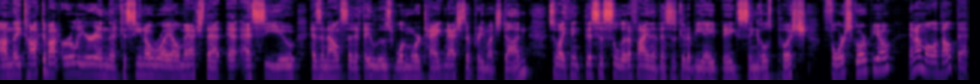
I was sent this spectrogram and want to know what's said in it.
Um, they talked about earlier in the Casino Royale match that uh, SCU has announced that if they lose one more tag match, they're pretty much done. So I think this is solidifying that this is going to be a big singles push for Scorpio, and I'm all about that.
